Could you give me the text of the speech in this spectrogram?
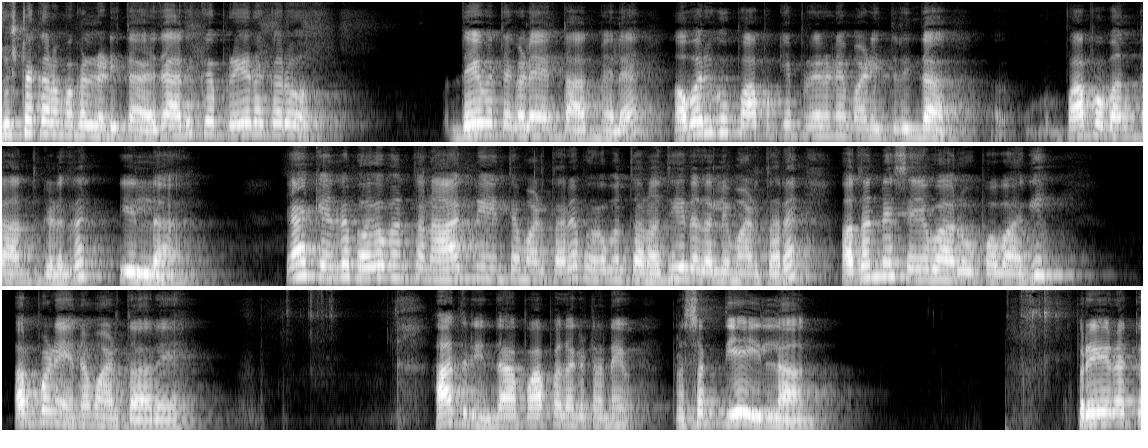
ದುಷ್ಟಕರ್ಮಗಳು ನಡೀತಾ ಇದೆ. ಅದಕ್ಕೆ ಪ್ರೇರಕರು ದೇವತೆಗಳೇ ಅಂತ ಆದಮೇಲೆ ಅವರಿಗೂ ಪಾಪಕ್ಕೆ ಪ್ರೇರಣೆ ಮಾಡಿದ್ದರಿಂದ ಪಾಪ ಬಂತ ಅಂತ ಕೇಳಿದ್ರೆ ಇಲ್ಲ. ಯಾಕೆಂದರೆ ಭಗವಂತನ ಆಜ್ಞೆಯಂತೆ ಮಾಡ್ತಾರೆ? ಭಗವಂತನ ಅಧೀನದಲ್ಲಿ ಮಾಡ್ತಾರೆ. ಅದನ್ನೇ ಸೇವಾರೂಪವಾಗಿ ಅರ್ಪಣೆಯನ್ನು ಮಾಡ್ತಾರೆ. ಆದ್ದರಿಂದ ಪಾಪದ ಘಟನೆ ಪ್ರಸಕ್ತಿಯೇ ಇಲ್ಲ. ಪ್ರೇರಕ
